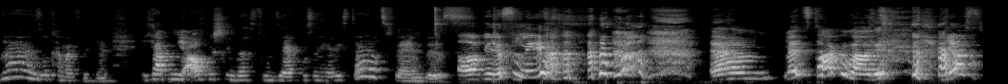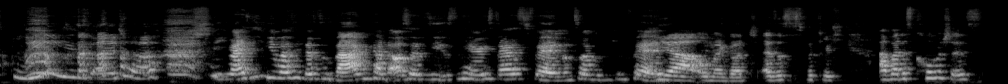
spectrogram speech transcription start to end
Na, so kann man es nicht nennen. Ich habe mir aufgeschrieben, dass du ein sehr großer Harry Styles-Fan bist. Obviously. Ähm, let's talk about it. yes, please, Alter. Ich weiß nicht viel, was ich dazu sagen kann, außer sie ist ein Harry Styles-Fan und zwar wirklich ein Fan. Ja, oh mein Gott. Also es ist wirklich. Aber das Komische ist,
